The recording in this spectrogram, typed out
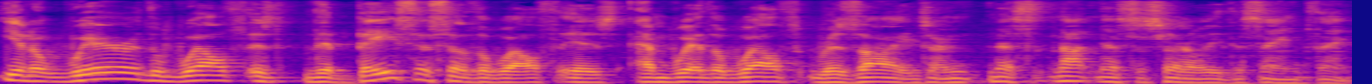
you know, where the wealth is, the basis of the wealth is, and where the wealth resides are ne- not necessarily the same thing.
